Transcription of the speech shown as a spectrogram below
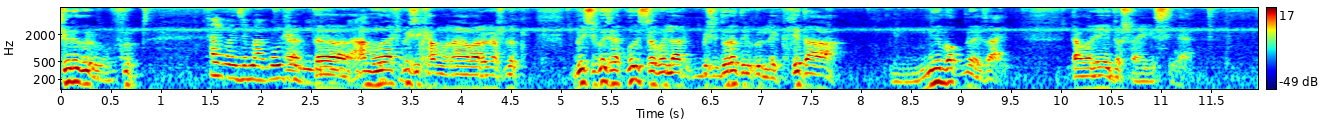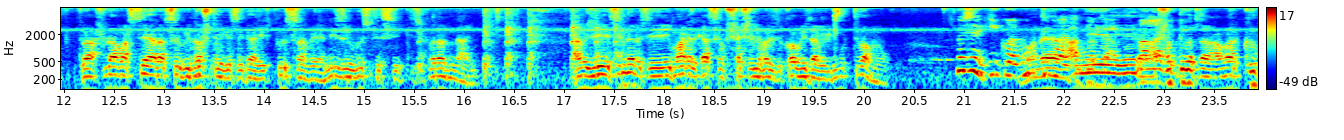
শুরু করব। হ্যাঁ, তা আমি আজ বেশি খাব না আমার আসলে বেশি করে পরিশ্রম হইলে আর বেশি দৌড়াদৌড়ি করলে খেদা নিমগ্ন হয়ে যায়। তা আমার এই দশা হয়ে গেছে তো আসলে আমার চেহারা ছবি নষ্ট হয়ে গেছে গা, এই পরিশ্রমে নিজে বুঝতেছি কিছু করার নাই। আমি যে চিন্তা করছি এই মাঠের কাছে শেষ হলে ভাবছি কবে যাবে মুক্তি পাবো? মানে আমি। সত্যি কথা আমার খুব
